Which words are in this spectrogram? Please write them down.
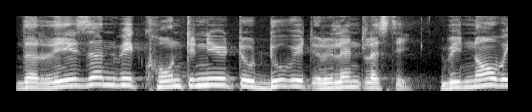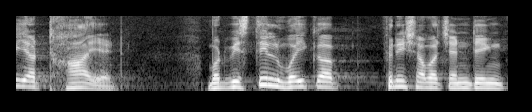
the reason we continue to do it relentlessly, we know we are tired, but we still wake up, finish our chanting,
